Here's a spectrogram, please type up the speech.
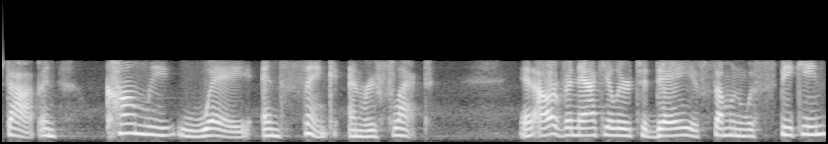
stop, and calmly weigh and think and reflect. In our vernacular today, if someone was speaking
